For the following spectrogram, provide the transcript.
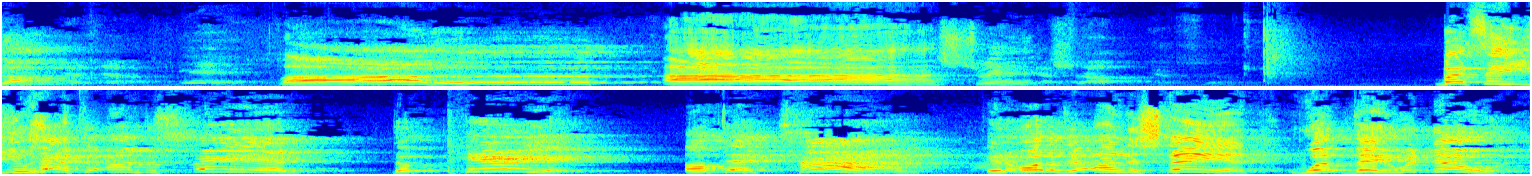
are. Yes, sir. Father, I stretch. But see, you have to understand the period of that time in order to understand what they were doing.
